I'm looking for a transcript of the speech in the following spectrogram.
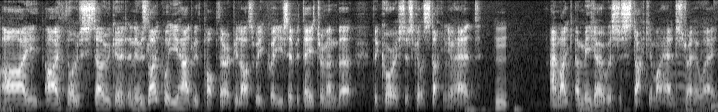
I I thought it was so good, and it was like what you had with Pop Therapy last week, where you said with Days to Remember, the chorus just got stuck in your head. Mm. and like Amigo was just stuck in my head straight away.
